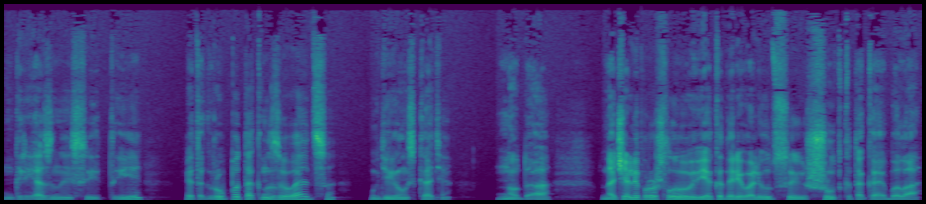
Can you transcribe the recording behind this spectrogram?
«Грязные святые? Эта группа так называется?» — удивилась Катя. Ну да, в начале прошлого века до революции шутка такая была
